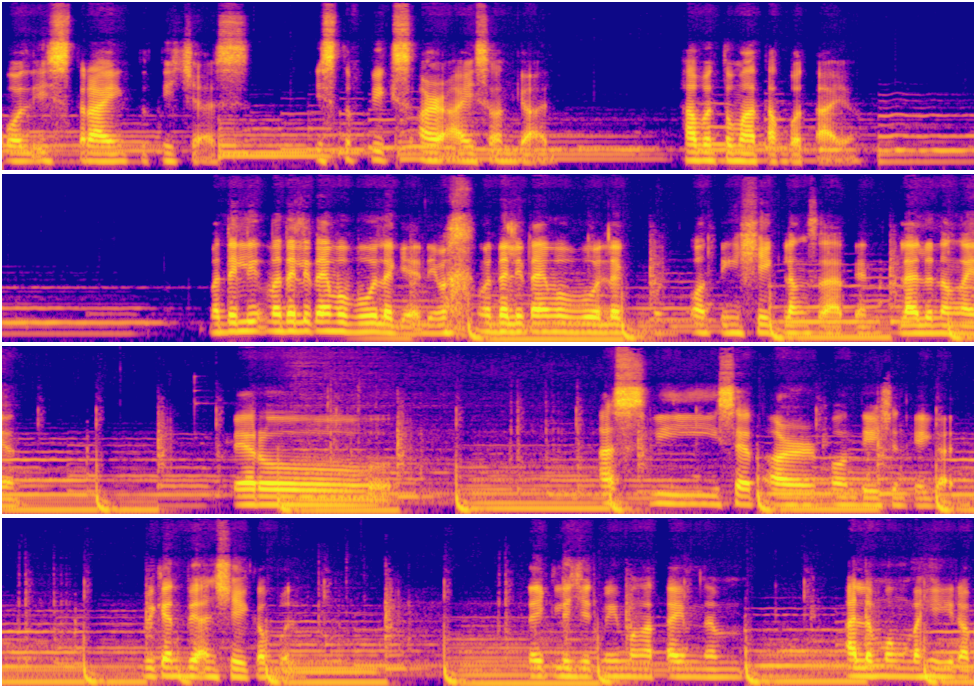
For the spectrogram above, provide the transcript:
Paul is trying to teach us is to fix our eyes on God habang tumatakbo tayo. Madali, madali tayong mabulag eh, di ba? Madali tayong mabulag pag konting shake lang sa atin, lalo na ngayon. Pero as we set our foundation kay God, we can be unshakable. Like legit, may mga time na alam mong mahirap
